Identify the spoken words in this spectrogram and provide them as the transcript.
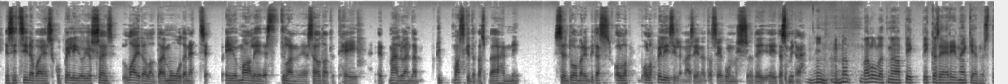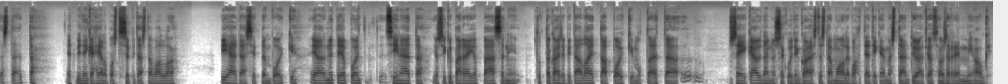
ja sitten siinä vaiheessa, kun peli on jossain laidalla tai muuten, että se ei ole maali edestä tilanne ja sä otat, että hei, että mä lyön tämän maskin takas päähän, niin sen tuomarin pitäisi olla, olla pelisilmää siinä kunnossa, että ei, ei tässä mitään. Niin, no, mä luulen, että meillä on pik- pikkasen eri näkemys tästä, että, että miten helposti se pitäisi tavallaan viheltää sitten poikki. Ja nyt ei ole point siinä, että jos se kypärä ei ole päässä, niin totta kai se pitää laittaa poikki, mutta että se ei käytännössä kuitenkaan estä sitä maalivahtia tekemästään työtä, jos on se remmi auki.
